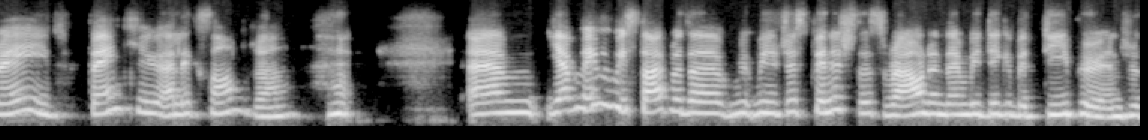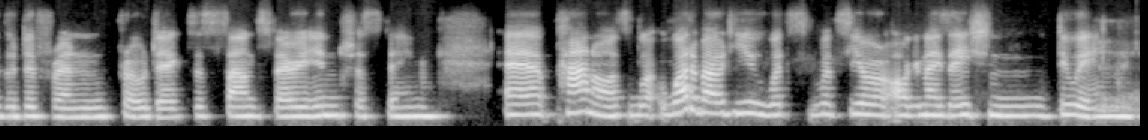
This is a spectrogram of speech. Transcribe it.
Great. Thank you, Alexandra. um, yeah, maybe we start with a, we just finish this round and then we dig a bit deeper into the different projects. This sounds very interesting. Uh, Panos, wh what about you? What's, what's your organization doing?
